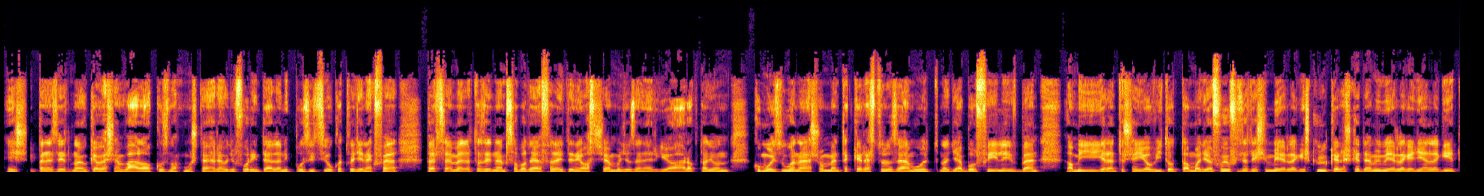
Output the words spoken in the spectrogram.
és éppen ezért nagyon kevesen vállalkoznak most erre, hogy a forint elleni pozíciókat vegyenek fel. Persze emellett azért nem szabad elfelejteni azt sem, hogy az energiaárak nagyon komoly zuhanáson mentek keresztül az elmúlt nagyjából fél évben, ami jelentősen javított javította a magyar folyófizetési mérleg és külkereskedelmi mérleg egyenlegét,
